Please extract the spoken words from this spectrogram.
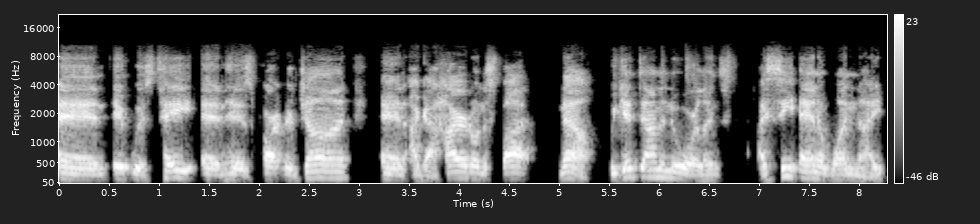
and it was Tate and his partner John, and I got hired on the spot. Now we get down to New Orleans. I see Anna one night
